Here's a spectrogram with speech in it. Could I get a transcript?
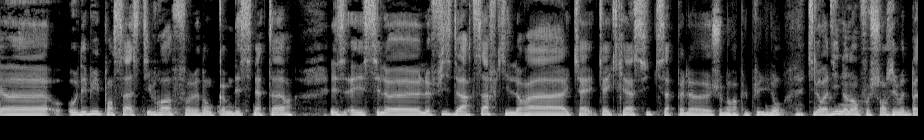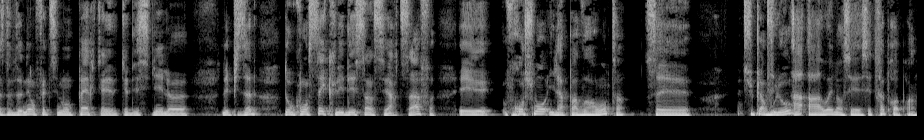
euh, au début il pensait à Steve Roth euh, donc comme dessinateur et, c'est le, le fils de Artsaf qui leur a qui, a qui a écrit un site qui s'appelle euh, je me rappelle plus du nom qui leur a dit non non faut changer votre base de données en fait c'est mon père qui a, qui a dessiné le l'épisode donc on sait que les dessins c'est Artsaf et franchement il a pas à avoir honte hein. c'est super boulot Ah, ah ouais, non, c'est, c'est très propre. hein.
